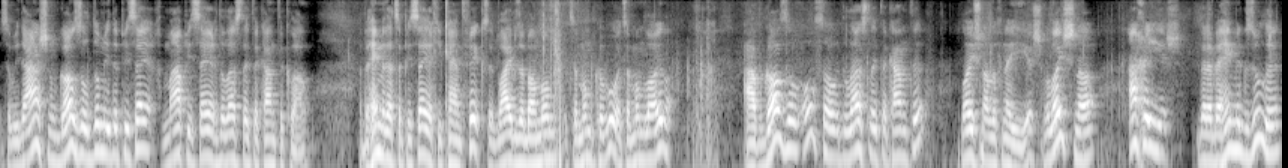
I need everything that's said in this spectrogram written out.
So we dashen gozel dumi the piseich ma piseich the less like the kante klal. A behemoth that's a piseich you can't fix. It blibes a mum, it's a mum kavu, it's a mum lo'ila. Av gozel also, the last late kante, loishna lefnei yish, acher yish. That a behemoth gzule,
